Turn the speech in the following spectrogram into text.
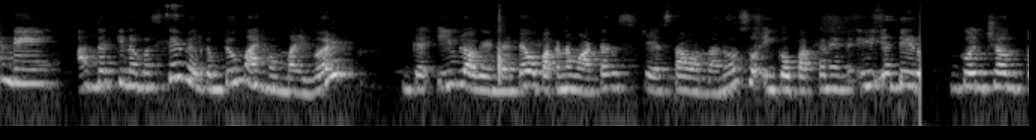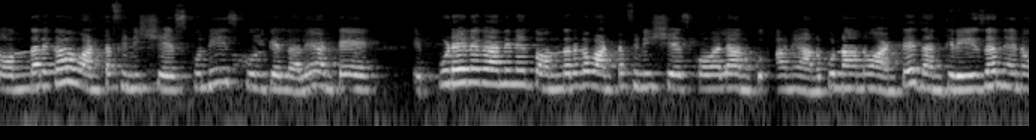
అండి. అందరికీ నమస్తే. Welcome to my home my world. ఇంకా ఈ వ్లాగ్ ఏంటంటే ఒక పక్కన వంట చేస్తా ఉన్నాను. సో ఇంకో పక్కన అంటే ఇంకొంచెం తొందరగా వంట ఫినిష్ చేసుకుని స్కూల్కి వెళ్ళాలి అంటే ఎప్పుడైనా కానీ నేను తొందరగా వంట ఫినిష్ చేసుకోవాలి అనుకు అని అనుకున్నాను అంటే దానికి రీజన్ నేను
